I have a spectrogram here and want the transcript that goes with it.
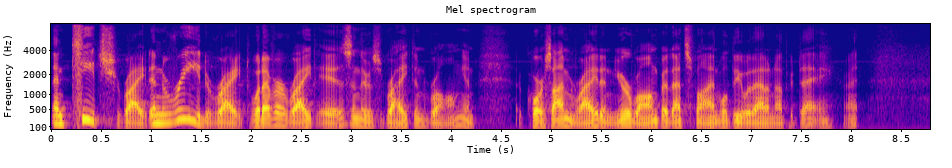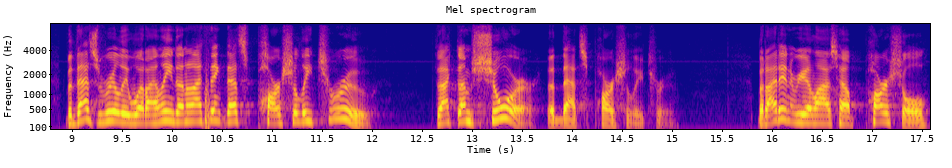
and teach right and read right, whatever right is. And there's right and wrong. And of course, I'm right and you're wrong, but that's fine. We'll deal with that another day, right? But that's really what I leaned on, and I think that's partially true. In fact, I'm sure that that's partially true. But I didn't realize how partial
